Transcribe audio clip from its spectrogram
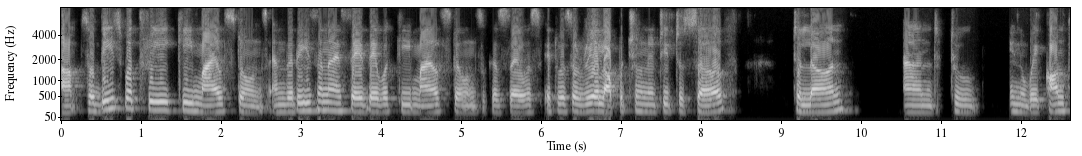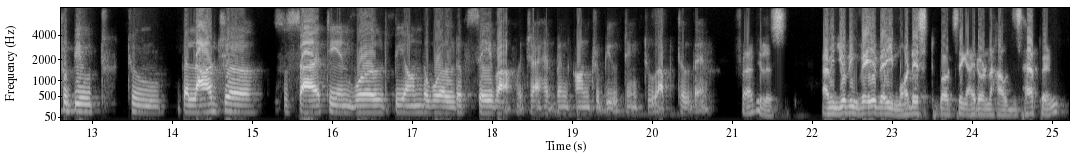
Um, so these were three key milestones, and the reason I say they were key milestones because there was it was a real opportunity to serve, to learn, and to in a way contribute to the larger society and world beyond the world of SEWA, which I had been contributing to up till then. Fabulous. I mean, you're being very, very modest about saying, I don't know how this happened.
